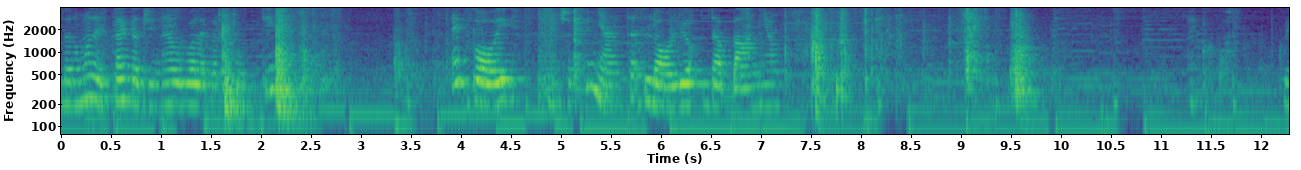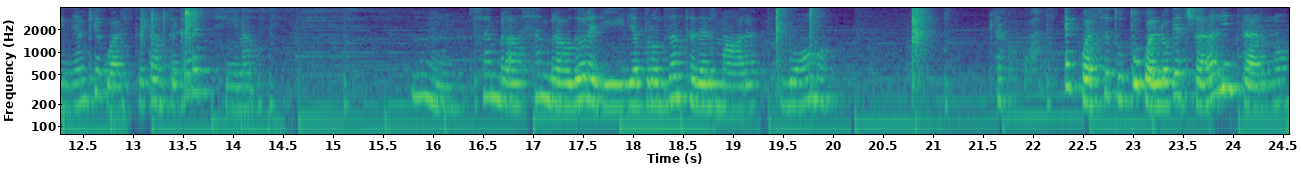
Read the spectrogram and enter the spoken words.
bene o male il packaging è uguale per tutti. E poi non c'è più niente l'olio da bagno. Ecco qua. Quindi anche queste tante carezzine. Mm, sembra, sembra odore di, di abbronzante del mare. Buono. Ecco qua. E questo è tutto quello che c'era all'interno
